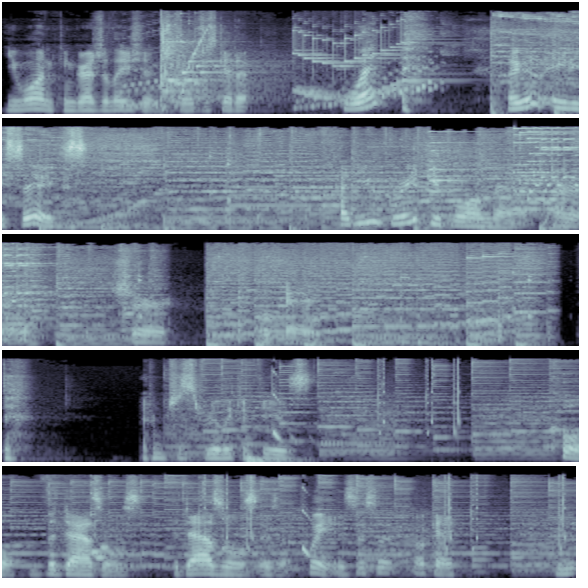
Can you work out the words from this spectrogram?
You won. Congratulations. Did I just get a... What? I got an 86. How do you grade people on that? Alright. Sure. Okay. I'm just really confused. Cool. The Dazzles. The Dazzles is a- wait, is this a- okay. You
